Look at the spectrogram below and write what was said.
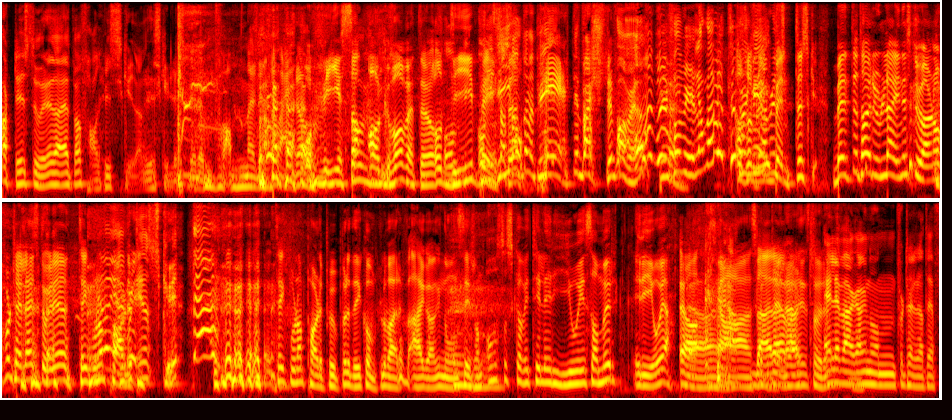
artig historie da etterpå. Faen, husker du da vi skulle spille vann? Eller er, Og vi sa Agva, vet du, og de og de pekte. og pekte verste familien, vet du! vet du! Og så ble Bente Bente, ta rull inn i stua her nå og fortell historien. Tenk hvordan, Jeg party, ble jo skutt, jeg! tenk hvordan partypoopere de kommer til å være hver gang noen sier sånn Å, så skal vi til Rio i sommer. Rio, ja. Ja, ja, er jeg en. Eller hver gang noen forteller at de har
